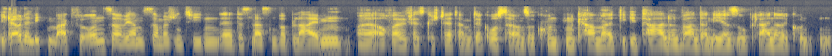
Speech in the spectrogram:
ich glaube, da liegt ein Markt für uns, aber wir haben uns damals entschieden, äh, das lassen wir bleiben, äh, auch weil wir festgestellt haben, der Großteil unserer Kunden kam halt digital und waren dann eher so kleinere Kunden,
